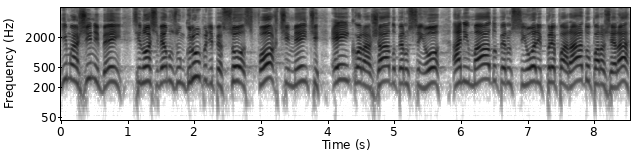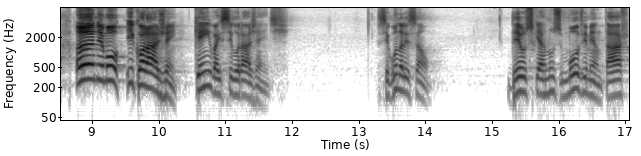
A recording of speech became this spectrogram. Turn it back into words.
imagine bem se nós tivermos um grupo de pessoas fortemente encorajado pelo Senhor, animado pelo Senhor e preparado para gerar ânimo e coragem. Quem vai segurar a gente? Segunda lição. Deus quer nos movimentar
